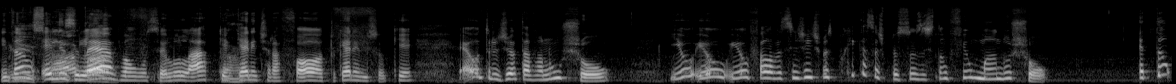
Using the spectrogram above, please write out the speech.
Então, Isso. eles Ah, tá. levam o celular porque Aham. querem tirar foto, querem não sei o quê. É, outro dia eu estava num show e eu, eu, eu falava assim, gente, mas por que, que essas pessoas estão filmando o show? É tão.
